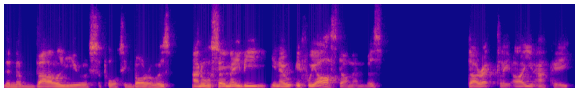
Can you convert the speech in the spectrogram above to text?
than the value of supporting borrowers. And also, maybe, you know, if we asked our members directly, are you happy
